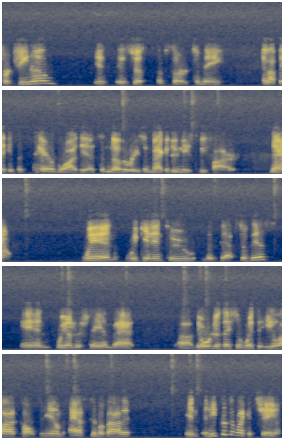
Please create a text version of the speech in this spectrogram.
for Geno is is just absurd to me. And I think it's a terrible idea. It's another reason McAdoo needs to be fired. Now, when we get into the depths of this and we understand that uh, the organization went to Eli, talked to him, asked him about it, and, and he took it like a champ.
